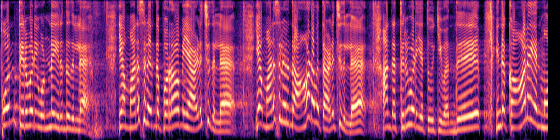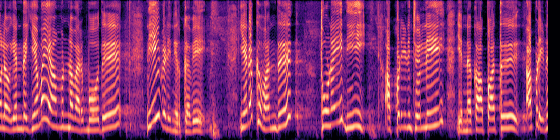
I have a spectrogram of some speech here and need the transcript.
பொன் திருவடி ஒன்று இருந்ததில்ல. என் மனசில் இருந்த பொறாமையை அழிச்சதில்ல. என் மனசில் இருந்த ஆணவத்தை அழிச்சதில்ல. அந்த திருவடியை தூக்கி வந்து இந்த காளையன் மூலம் எந்த யமயமுன்ன வரும்போது நீ வெளி நிற்கவே. எனக்கு வந்து துணை நீ. அப்படின்னு சொல்லி என்னை காப்பாத்து அப்படின்னு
